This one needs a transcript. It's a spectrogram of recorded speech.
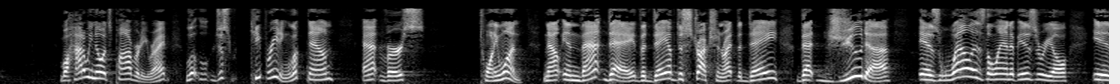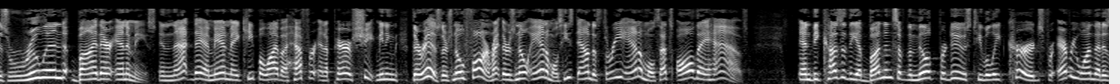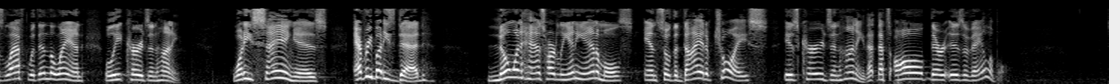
Well, how do we know it's poverty, right? Look, just keep reading. Look down at verse 21. Now, in that day, the day of destruction, right? The day that Judah, as well as the land of Israel, is ruined by their enemies. In that day, a man may keep alive a heifer and a pair of sheep, meaning there is, there's no farm, right? There's no animals. He's down to three animals. That's all they have. And because of the abundance of the milk produced, he will eat curds, for everyone that is left within the land will eat curds and honey. What he's saying is, everybody's dead, no one has hardly any animals, and so the diet of choice is curds and honey. That, that's all there is available.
